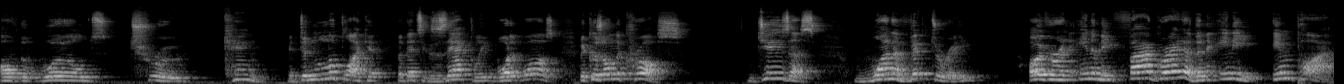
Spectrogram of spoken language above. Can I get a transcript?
of the world's true king. It didn't look like it, but that's exactly what it was. Because on the cross, Jesus won a victory over an enemy far greater than any empire,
